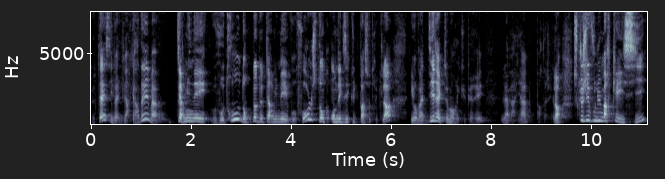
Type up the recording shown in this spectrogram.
le, test, il va, il regarder, bah, terminer vos trous, donc note de terminer vos false, donc on n'exécute pas ce truc là et on va directement récupérer la variable partagée. Alors ce que j'ai voulu marquer ici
